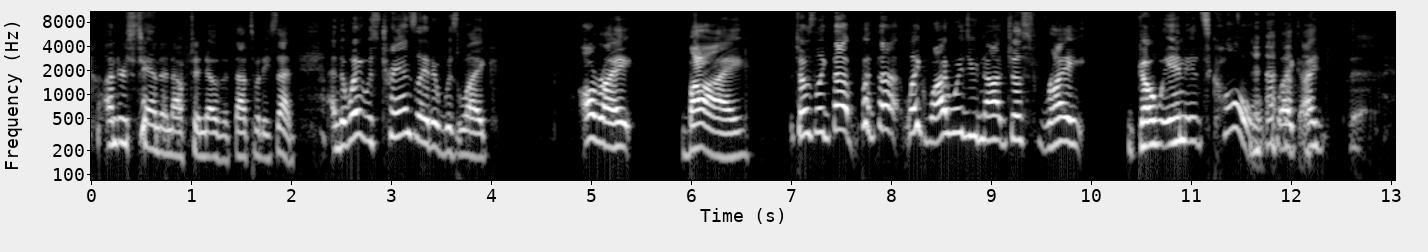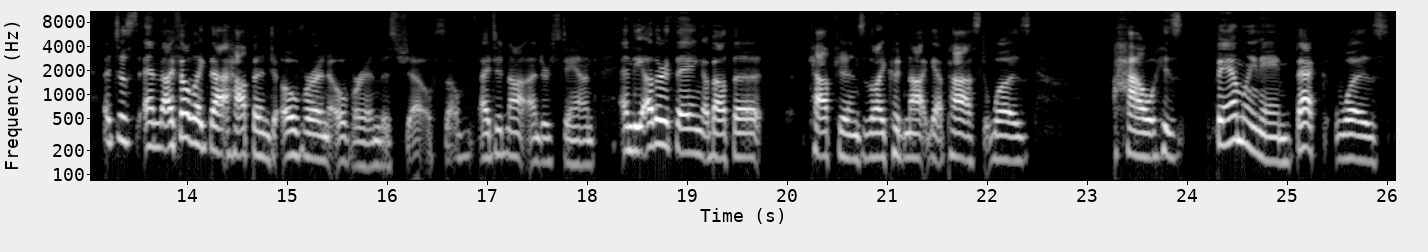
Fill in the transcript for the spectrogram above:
understand enough to know that that's what he said. And the way it was translated was like, "All right, bye," which I was like, "That, but that, like, why would you not just write, go in, it's cold?" like I, it just, and I felt like that happened over and over in this show, so I did not understand. And the other thing about the captions that I could not get past was how his family name Baek was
